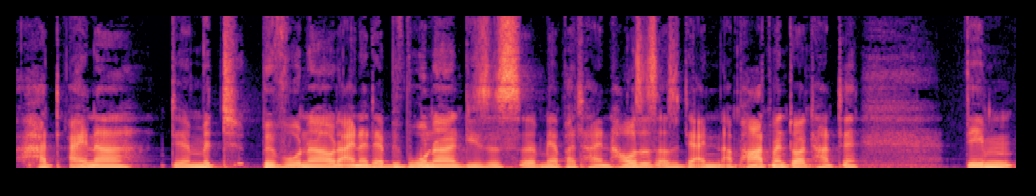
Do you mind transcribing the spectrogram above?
hat einer der Mitbewohner oder einer der Bewohner dieses äh, Mehrparteienhauses, also der ein Apartment dort hatte, dem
